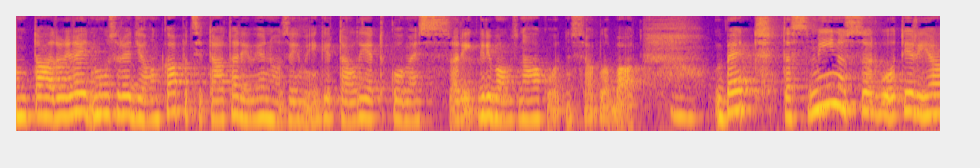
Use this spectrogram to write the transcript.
un tā re, mūsu reģiona kapacitāte arī viennozīmīgi ir tā lieta, ko mēs arī gribam uz nākotni saglabāt. Mm. Bet tas mīnus varbūt ir, jā,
